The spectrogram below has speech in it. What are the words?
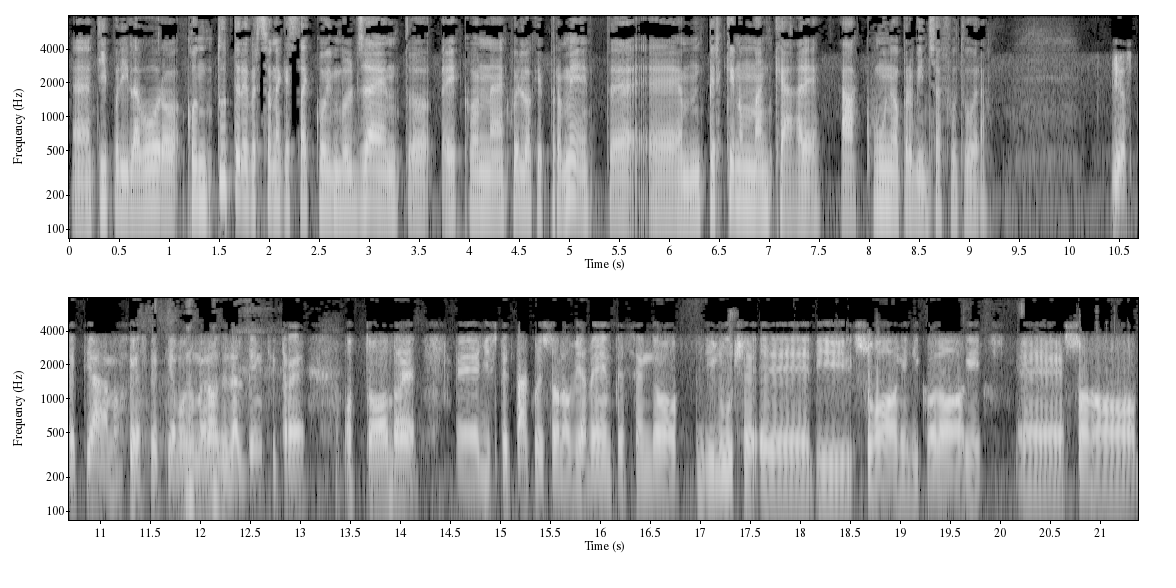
eh, tipo di lavoro, con tutte le persone che stai coinvolgendo e con quello che promette, eh, perché non mancare a Cuneo Provincia Futura? Vi aspettiamo, vi aspettiamo numerosi dal 23 ottobre. Eh, gli spettacoli sono ovviamente, essendo di luce e di suoni, di colori, eh, sono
